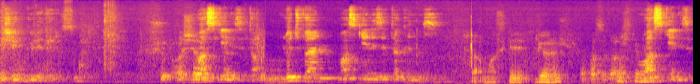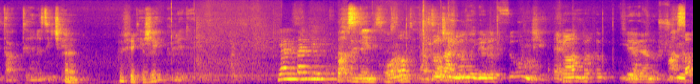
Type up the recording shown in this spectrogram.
Teşekkür ederiz. Şu aşağı... Maskenizi takın. Lütfen maskenizi takınız. şu maskeyi görür. Maskenizi taktığınız için Evet. Bu şekilde. teşekkür ederim. Yani sanki Maskenizi, Şu anda görüntüsü o mu? Şu an bakın şey. Yani şu Mas-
